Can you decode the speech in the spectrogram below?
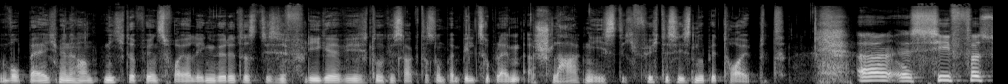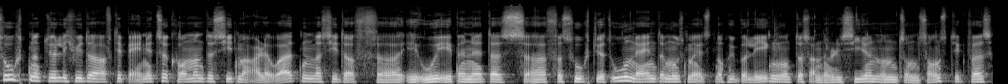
Wobei ich meine Hand nicht dafür ins Feuer legen würde, dass diese Fliege, wie du gesagt hast, um beim Bild zu bleiben, erschlagen ist. Ich fürchte, sie ist nur betäubt. Äh, sie versucht natürlich wieder auf die Beine zu kommen, das sieht man aller Orten. Man sieht auf äh, EU-Ebene, dass äh, versucht wird, oh nein, da muss man jetzt noch überlegen und das analysieren und, und sonst irgendwas.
